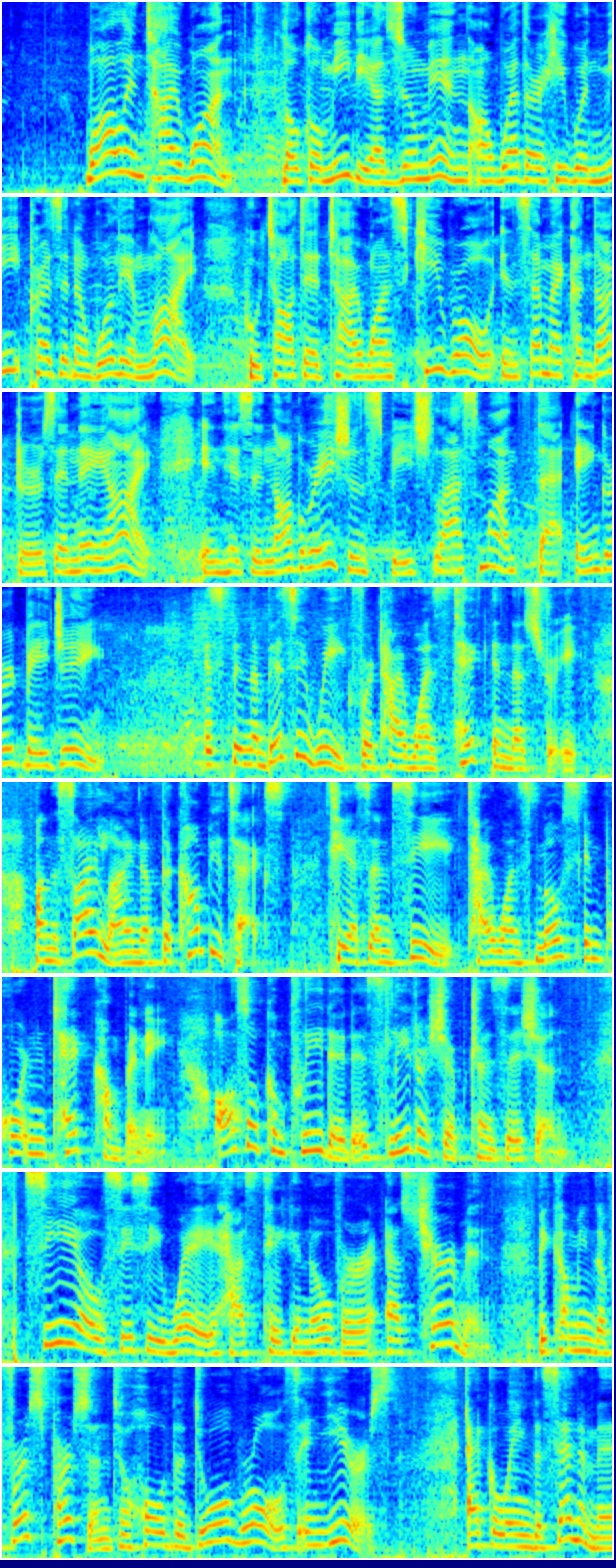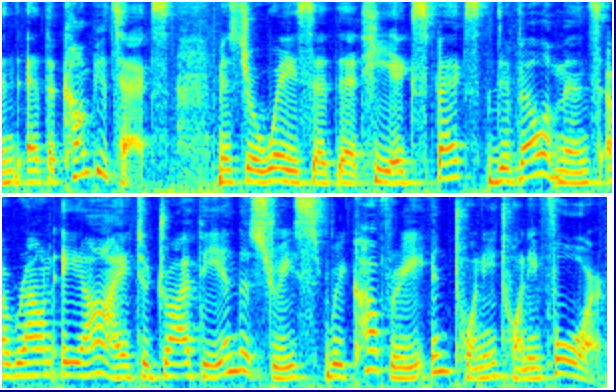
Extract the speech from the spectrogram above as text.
While in Taiwan, local media zoom in on whether he would meet President William Lai, who touted Taiwan's key role in semiconductors and AI in his inauguration speech last month that angered Beijing. It's been a busy week for Taiwan's tech industry. On the sideline of the Computex, TSMC, Taiwan's most important tech company, also completed its leadership transition. CEO C.C. Wei has taken over as chairman, becoming the first person to hold the dual roles in years. Echoing the sentiment at the Computex, Mr. Wei said that he expects developments around AI to drive the industry's recovery in 2024.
